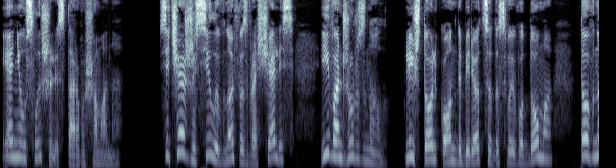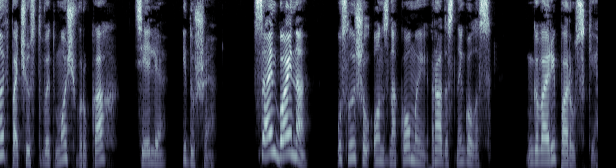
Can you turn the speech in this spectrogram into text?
И они услышали старого шамана. Сейчас же силы вновь возвращались, и Ванжур знал, лишь только он доберется до своего дома, то вновь почувствует мощь в руках, теле и душе. «Сайн байна!» — услышал он знакомый радостный голос. «Говори по-русски».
